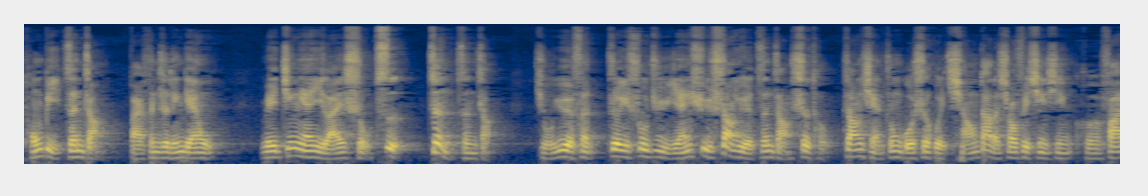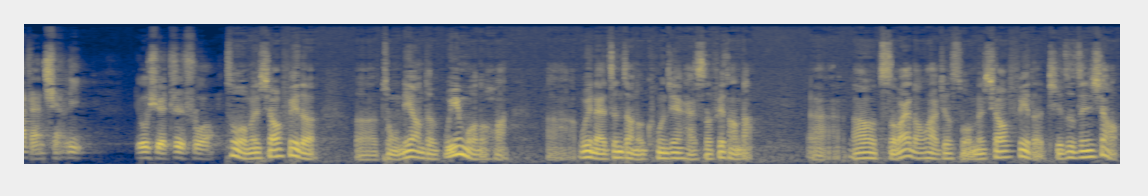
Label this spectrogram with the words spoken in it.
同比增长百分之零点五，为今年以来首次正增长。九月份这一数据延续上月增长势头，彰显中国社会强大的消费信心和发展潜力。刘学志说：“是我们消费的呃总量的规模的话。”啊，未来增长的空间还是非常大，啊，然后此外的话，就是我们消费的提质增效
